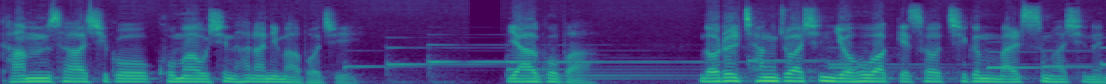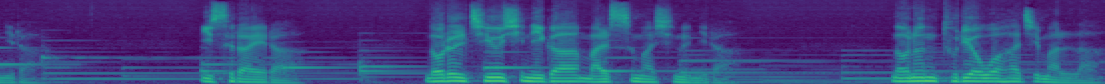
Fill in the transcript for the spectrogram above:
감사하시고 고마우신 하나님 아버지 야고바 너를 창조하신 여호와께서 지금 말씀하시느니라. 이스라엘아 너를 지으신 이가 말씀하시느니라. 너는 두려워하지 말라.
